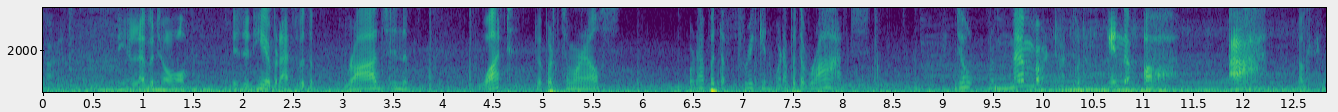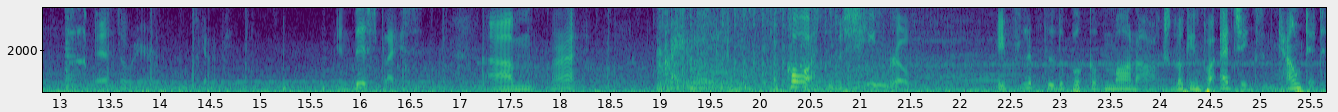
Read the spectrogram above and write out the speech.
Alright. The elevator is in here, but I have to put the rods in the... What? Do I put it somewhere else? Where'd I put the freaking... Where'd I put the rods? I don't remember. Do I put them in the... Oh. Ah. Okay. Yeah, it's over here. It's gotta be. In this place. Um, alright. Of course, the machine room. He flipped through the Book of Monarchs looking for etchings and counted.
